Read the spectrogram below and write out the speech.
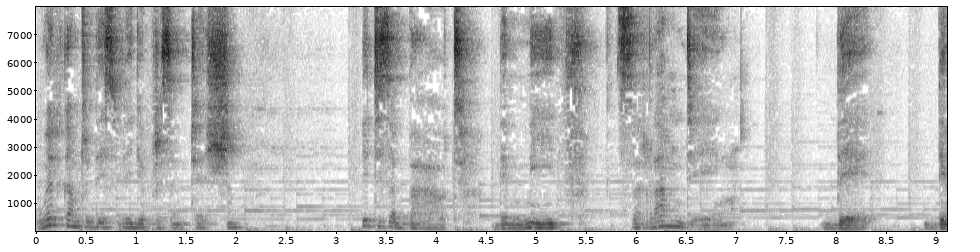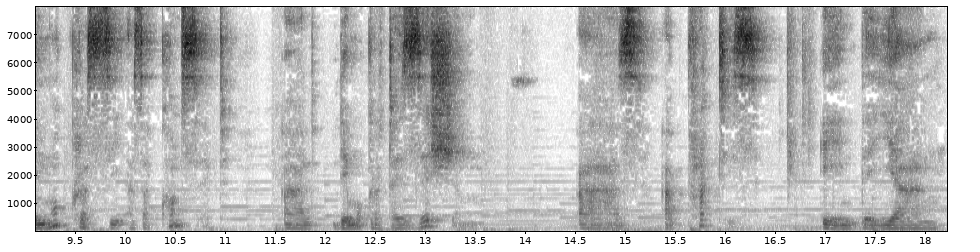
Welcome to this video presentation. It is about the myth surrounding the democracy as a concept and democratization as a practice in the young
